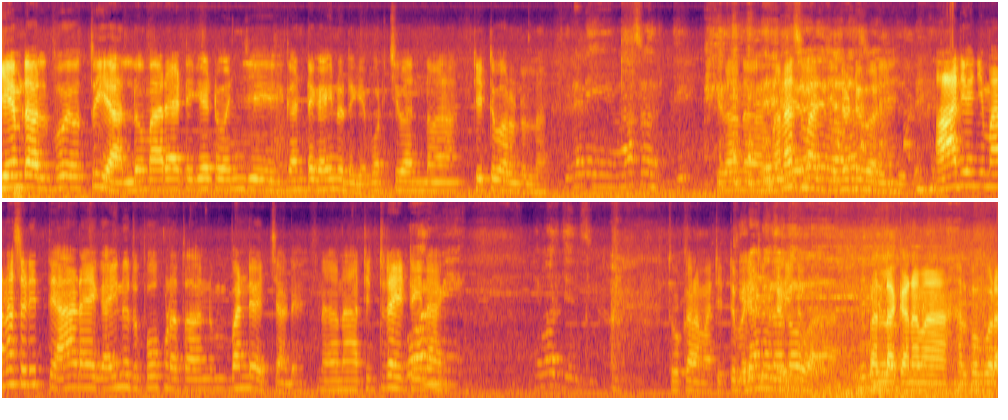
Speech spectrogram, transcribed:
ಗೇಮ್ ಡಾಲ್ ಪೋಯಿ ಒತ್ತು ಅಲ್ಲು ಮಾರ ಟಿಕೆಟ್ ಒಂಜಿ ಗಂಟೆಗೆ ಐನೂರಿಗೆ ಬೊರ್ಚಿವನ್ನ ತಿಟ್ಟು ಬರುಂಡುಲ್ಲ. ಕಿರಾನ ಮನಸ್ಸು ಮಾಡ್ತಿ ದುಡ್ಡು ಬರಿ ಆದಿ ಒಂಜಿ ಮನಸ್ಸು ಆಡ ಆಡಾಗ ಐನೂರು ಪೋಪುಣ ಬಂಡೆ ಹೆಚ್ಚಾಡೆ ನಾನು ತಿಟ್ಟು ರೈಟ್ ಏನ ತೂಕ ನಮ್ಮ ತಿಟ್ಟು ಬರಿ ಪನ್ಲಕ ನಮ್ಮ ಅಲ್ಪ ಪೂರ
